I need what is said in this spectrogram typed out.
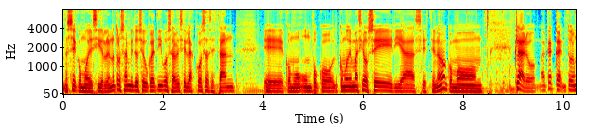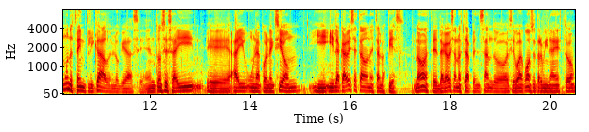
no sé cómo decirlo, en otros ámbitos educativos a veces las cosas están eh, como un poco, como demasiado serias, este, ¿no? Como Claro, acá todo el mundo está implicado en lo que hace, entonces ahí eh, hay una conexión y, y la cabeza está donde están los pies, ¿no? Este, la cabeza no está pensando, bueno, ¿cuándo se termina esto?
